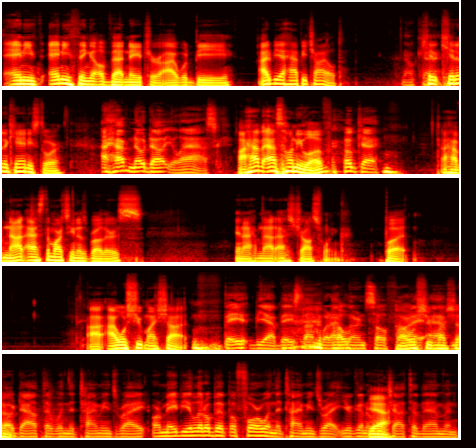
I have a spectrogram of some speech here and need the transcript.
any anything of that nature, I would be I'd be a happy child, Okay. kid, kid in a candy store. I have no doubt you'll ask. I have asked HoneyLuv, Okay. I have not asked the Martinez brothers, and I have not asked Josh Wink, but I, I will shoot my shot. Ba- yeah, based on what I've learned so I far, I, my have no shot. doubt that when the timing's right, or maybe a little bit before when the timing's right, you're going to Yeah. reach out to them and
